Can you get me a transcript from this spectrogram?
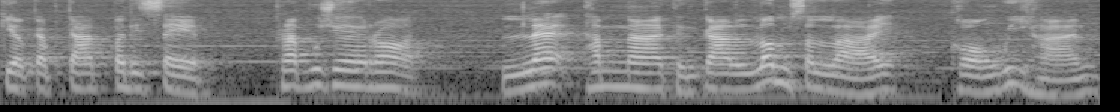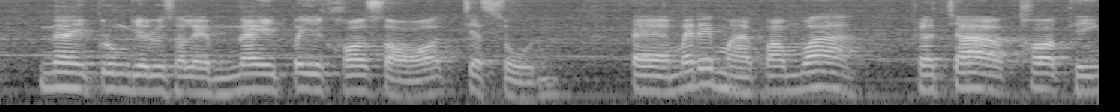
เกี่ยวกับการปฏิเสธ พระผู้ช่วยรอด และทำนายถึงการล่มสลาย ของวิหารในกรุงเยรูซาเล็มในปีคศ 70 แต่ไม่ได้หมายความว่าพระเจ้าทอดทิ้ง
